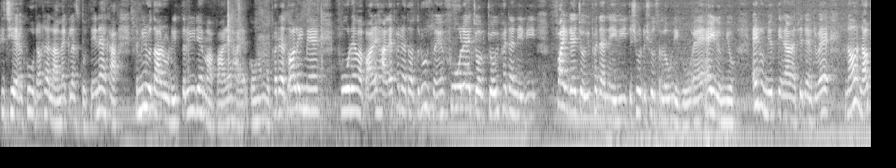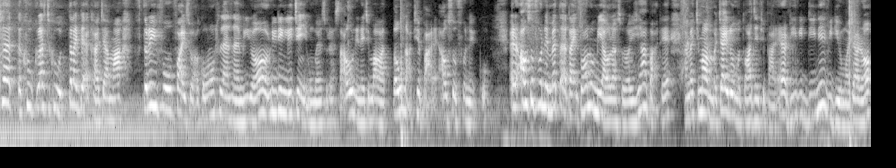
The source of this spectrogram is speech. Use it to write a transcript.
ဒီချေအခုနောက်ထပ်လာမယ့် class ကိုသင်တဲ့အခါသမီးတို့သားတို့တွေ3ထဲမှာပါတဲ့ဟာလည်းအကုန်လုံးကိုဖတ်တတ်သွားလိမ့်မယ်4ထဲမှာပါတဲ့ဟာလည်းဖတ်တတ်သွားသူတို့ဆိုရင်4လဲကြော်ကြော်ပြီးဖတ်တတ်နေပြီ5လဲကြော်ပြီးဖတ်တတ်နေပြီတချို့တချို့စလုံးတွေကိုအဲအဲ့လိုမျိုးအဲ့လိုမျိုးသင်ရတာဖြစ်တဲ့အတွက်နော်နောက်ထပ်တစ်ခု class တစ်ခုတက်လိုက်တဲ့အခါကျမှ3 4 5ဆိုတော့အကုန်လုံးလှန်လှန်ပြီးတော့ reading လေ့ကျင့်ရုံပဲဆိုတော့စာအုပ်အနေနဲ့ကျွန်မကသုံးတာဖြစ်ပါတယ် autophonic ကိုအဲ့တော့ autophonic method အတိုင်းသွားလို့မရဘူးလားဆိုတော့ရပါတယ်ဒါပေမဲ့ကျွန်မမကြိုက်လို့မသွားခြင်းဖြစ်ပါတယ်အဲ့တော့ဒီဒီနေ့ဗီဒီယိုမှာကျတော့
